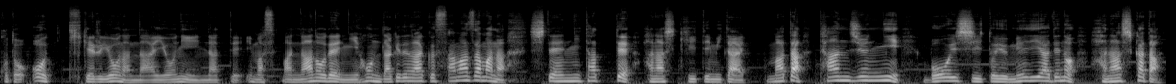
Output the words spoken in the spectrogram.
ことを聞けるような内容になっています、まあ、なので日本だけでなく様々な視点に立って話聞いてみたい。また単純にボイシーというメディアでの話し方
